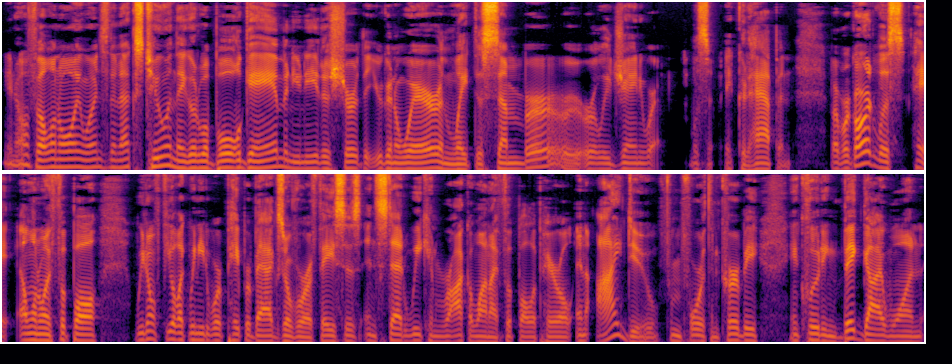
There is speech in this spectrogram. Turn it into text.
you know, if Illinois wins the next two and they go to a bowl game and you need a shirt that you're going to wear in late December or early January, listen, it could happen. But regardless, hey, Illinois football, we don't feel like we need to wear paper bags over our faces. Instead, we can rock Illini football apparel, and I do from Fourth and Kirby, including Big Guy 1,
